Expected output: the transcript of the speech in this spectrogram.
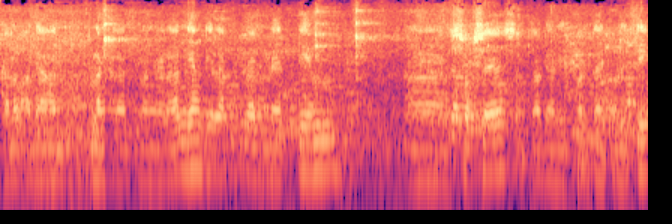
kalau ada pelanggaran-pelanggaran yang dilakukan oleh tim uh, sukses atau dari partai politik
